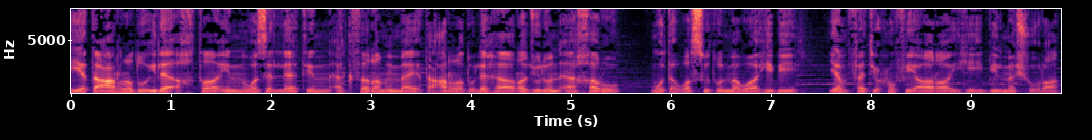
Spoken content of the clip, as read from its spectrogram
يتعرض إلى أخطاء وزلات أكثر مما يتعرض لها رجل آخر متوسط المواهب ينفتح في آرائه بالمشورة.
